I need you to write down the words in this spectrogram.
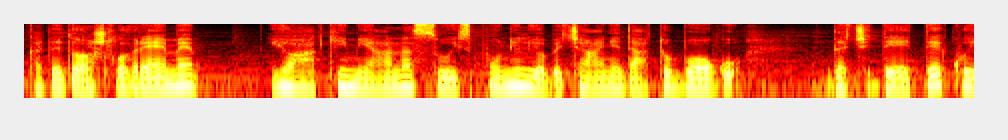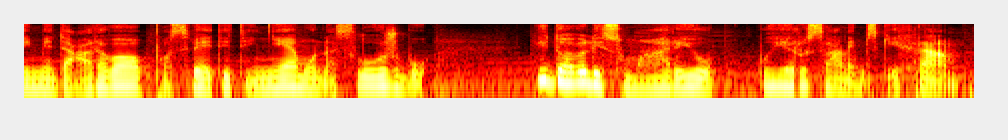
Kada je došlo vreme, Joakim i Ana su ispunili obećanje dato Bogu, da će dete koji im je darovao posvetiti njemu na službu i doveli su Mariju u Jerusalimski hram –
